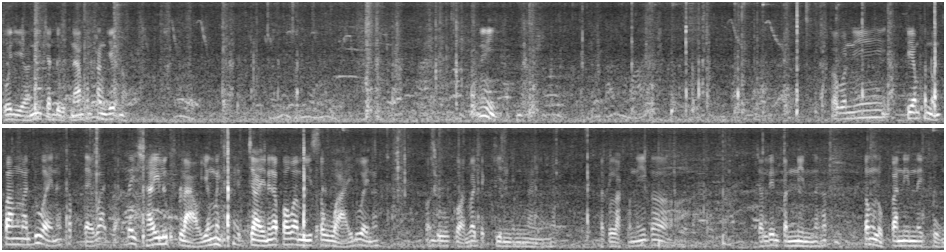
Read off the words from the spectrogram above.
ตัวเหยื่อนี่จะดูดน้ำค่อนข้างเยอะหน่อยนี่ วันนี้เตรียมขนมปังมาด้วยนะครับ แต่ว่าจะได้ใช้หรือเปล่ายังไม่แน่ใจนะครับ เพราะว่ามีสวายด้วยนะก็ดูก่อนว่าจะกินยังไงนะครับหลักๆวันนี้ก็จะเล่นปลานินนะครับ ต้องหลบปลานินในฝูง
